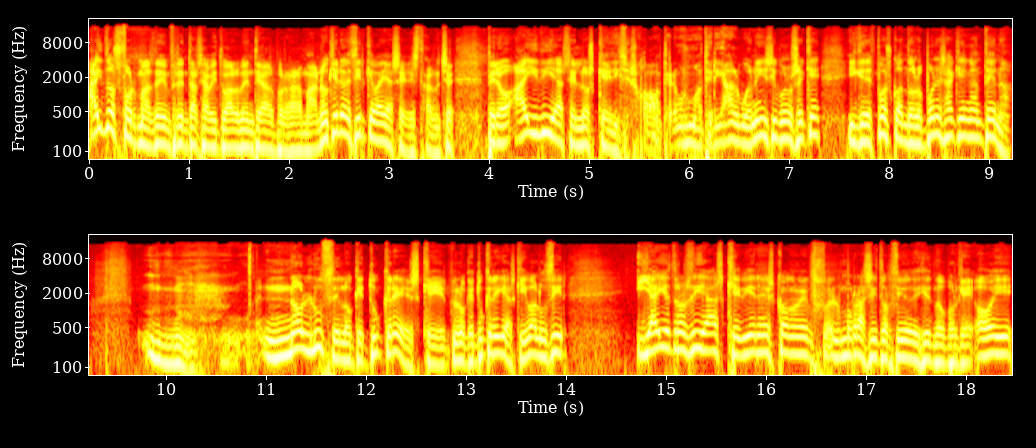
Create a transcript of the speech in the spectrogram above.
hay dos formas de enfrentarse habitualmente al programa. No quiero decir que vaya a ser esta noche, pero hay días en los que dices, "Jo, tenemos un material buenísimo, no sé qué, y que después cuando lo pones aquí en antena mm, no luce lo que tú crees, que lo que tú creías que iba a lucir. Y hay otros días que vienes con el, morro así torcido diciendo, porque hoy,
